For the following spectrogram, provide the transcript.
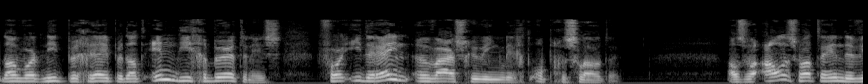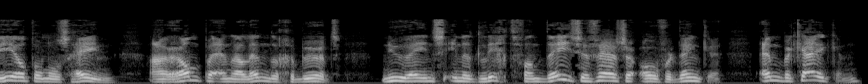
dan wordt niet begrepen dat in die gebeurtenis voor iedereen een waarschuwing ligt opgesloten. Als we alles wat er in de wereld om ons heen aan rampen en ellende gebeurt, nu eens in het licht van deze verse overdenken en bekijken,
